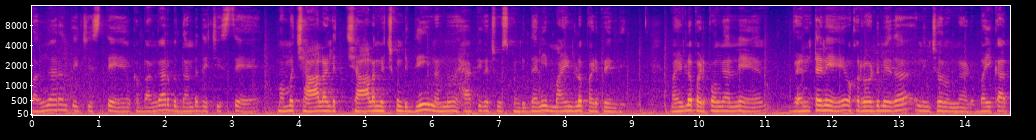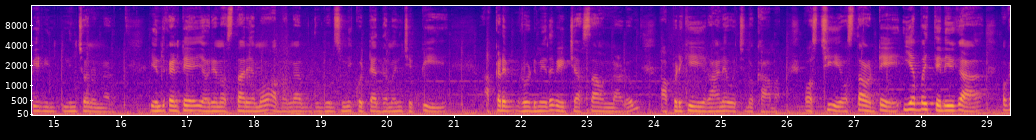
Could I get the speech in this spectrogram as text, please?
బంగారం తెచ్చిస్తే ఒక బంగారపు దండ తెచ్చిస్తే మా అమ్మ చాలా అంటే చాలా మెచ్చుకుంటుంది నన్ను హ్యాపీగా చూసుకుంటుంది అని మైండ్లో పడిపోయింది. మైండ్లో పడిపోగానే వెంటనే ఒక రోడ్డు మీద నించొని ఉన్నాడు. బైక్ ఆపి నించొని ఉన్నాడు. ఎందుకంటే ఎవరైనా వస్తారేమో ఆ బంగారు గొలుసుని కొట్టేద్దామని చెప్పి అక్కడ రోడ్డు మీద వెయిట్ చేస్తూ ఉన్నాడు. అప్పటికి రానే వచ్చింది ఒక ఆమె. వచ్చి వస్తూ ఉంటే ఈ అబ్బాయి తెలివిగా ఒక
